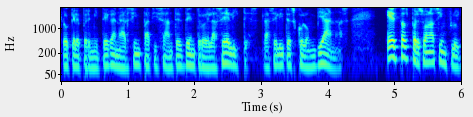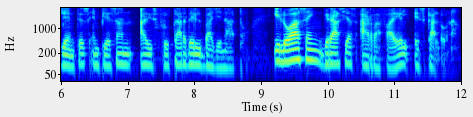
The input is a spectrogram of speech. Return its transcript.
lo que le permite ganar simpatizantes dentro de las élites, las élites colombianas estas personas influyentes empiezan a disfrutar del vallenato y lo hacen gracias a Rafael Escalona.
